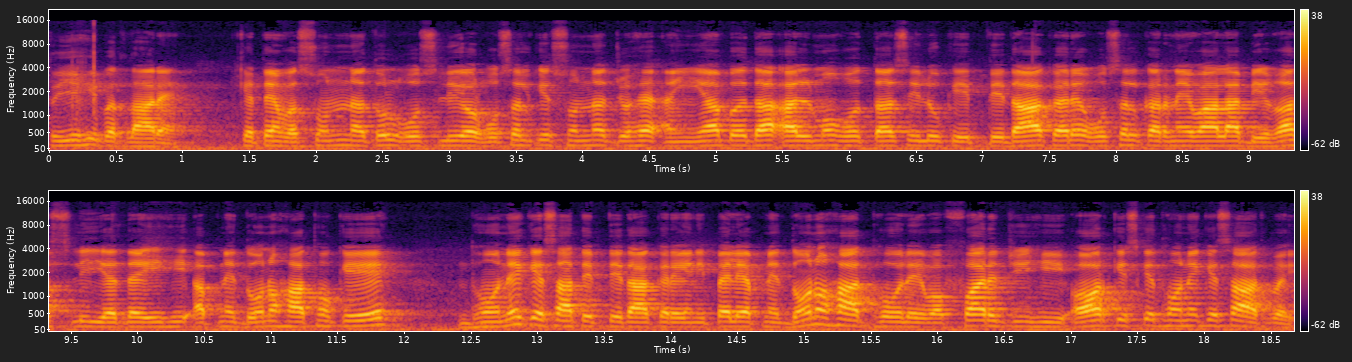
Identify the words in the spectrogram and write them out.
تو یہی بتلا رہے ہیں۔ کہتے ہیں وہ سنت الغسلی اور غسل کی سنت جو ہے ایبدا المغتسل کی ابتدا کرے غسل کرنے والا، بغسل یدئی اپنے دونوں ہاتھوں کے دھونے کے ساتھ ابتدا کرے یعنی پہلے اپنے دونوں ہاتھ دھو لے وہ فرجی ہی اور کس کے دھونے کے ساتھ بھائی؟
